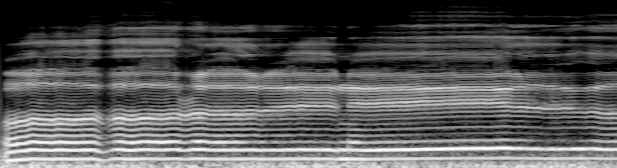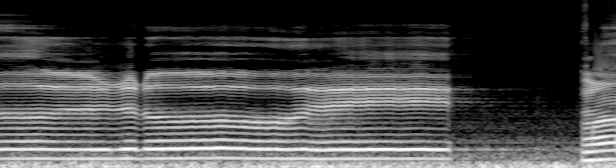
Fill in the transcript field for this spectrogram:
och för mig en dikt Det lyder som sådan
